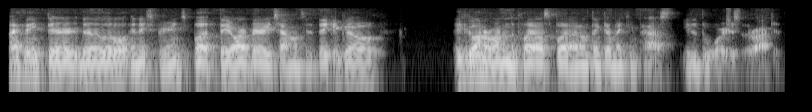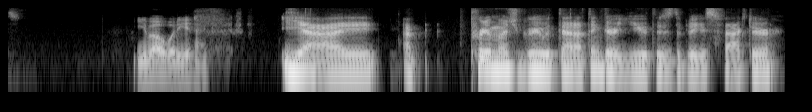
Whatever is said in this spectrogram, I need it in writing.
I think they're they're a little inexperienced, but they are very talented. They could go they could go on a run in the playoffs, but I don't think they're making past either the Warriors or the Rockets. Ebo, what do you think? Yeah, I I pretty much agree with that. I think their youth is the biggest factor.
